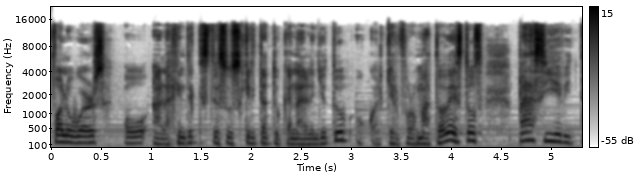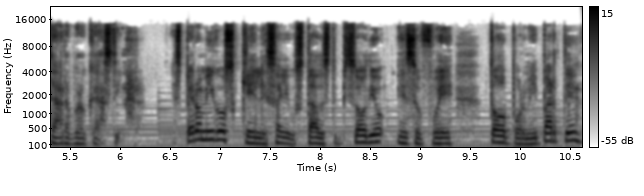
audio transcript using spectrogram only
followers o a la gente que esté suscrita a tu canal en YouTube o cualquier formato de estos para así evitar procrastinar. Espero amigos que les haya gustado este episodio. Eso fue todo por mi parte.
